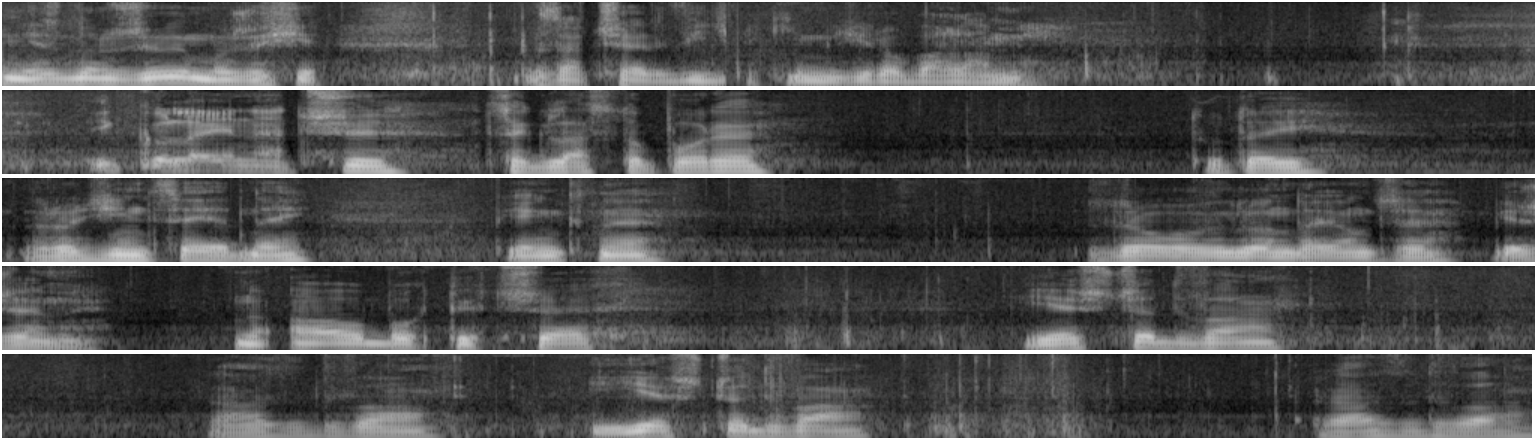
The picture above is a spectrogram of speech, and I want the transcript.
nie zdążyły może się zaczerwić jakimiś robalami. I kolejne trzy ceglastopore. Tutaj w rodzince jednej piękne, zdrowo wyglądające bierzemy. No a obok tych trzech jeszcze dwa. Raz, dwa i jeszcze dwa. Raz, dwa,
